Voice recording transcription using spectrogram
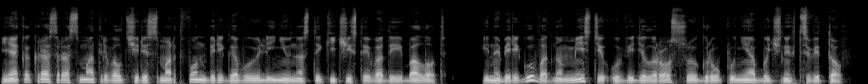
Я как раз рассматривал через смартфон береговую линию на стыке чистой воды и болот, и на берегу в одном месте увидел росшую группу необычных цветов.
